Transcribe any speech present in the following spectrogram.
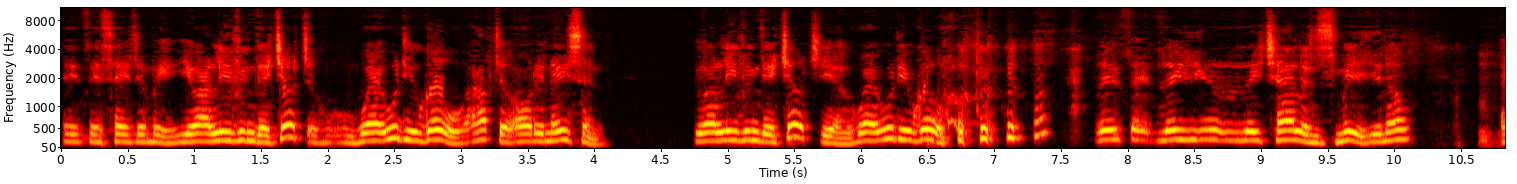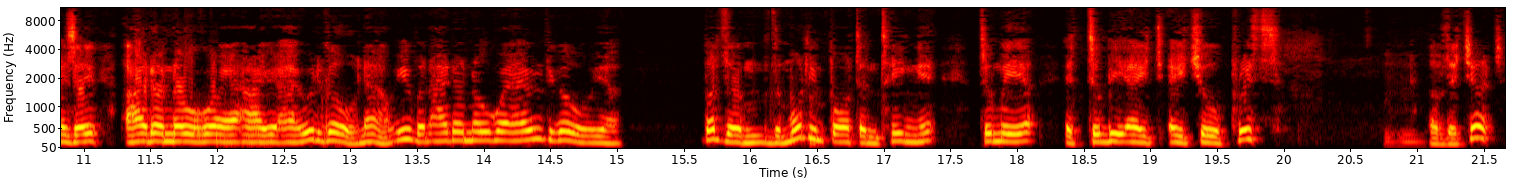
They, they say to me, You are leaving the church. Where would you go after ordination? You are leaving the church here. Where would you go? they, they, they, they challenge me, you know. Mm-hmm. I say, I don't know where I, I would go now. Even I don't know where I would go. Yeah. But the, the most important thing eh, to me is to be a, a true priest mm-hmm. of the church.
